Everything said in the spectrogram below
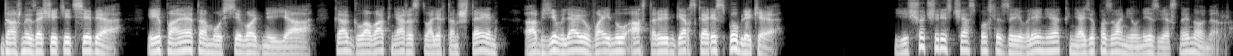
должны защитить себя. И поэтому сегодня я, как глава княжества Лихтенштейн, объявляю войну Австро-Венгерской республике. Еще через час после заявления князю позвонил неизвестный номер.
